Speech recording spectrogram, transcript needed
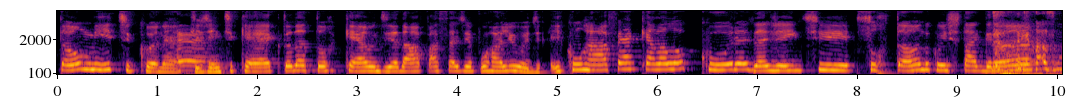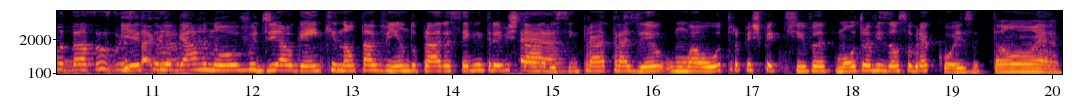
tão mítico, né? É. Que a gente quer, que todo ator quer um dia dar uma passadinha por Hollywood. E com o Rafa é aquela loucura da gente surtando com o Instagram. As mudanças do e Instagram. E esse lugar novo de alguém que não tá vindo para ser entrevistado, é. assim, para trazer uma outra perspectiva, uma outra visão sobre a coisa. Então, é,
